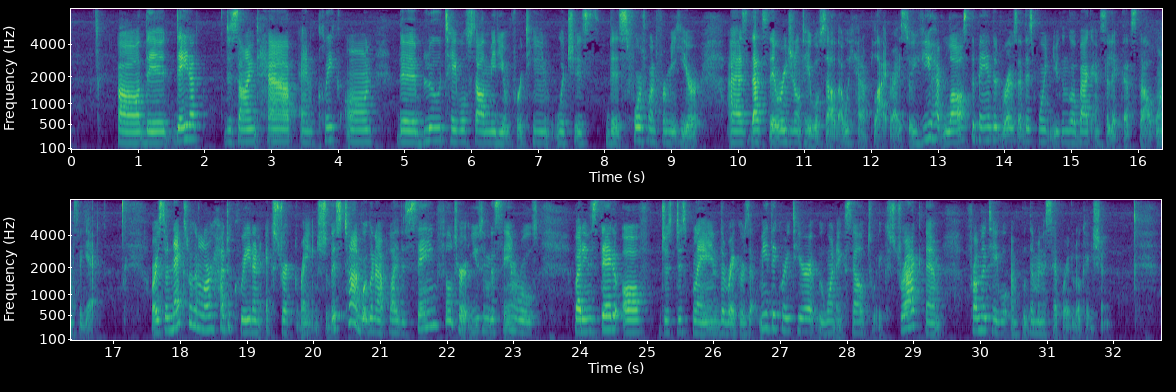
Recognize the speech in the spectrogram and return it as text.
uh, the data design tab and click on the blue table style medium 14 which is this fourth one for me here as that's the original table style that we had applied right? So if you have lost the banded rows at this point you can go back and select that style once again. All right so next we're going to learn how to create an extract range. So this time we're going to apply the same filter using the same rules but instead of just displaying the records that meet the criteria we want excel to extract them from the table and put them in a separate location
